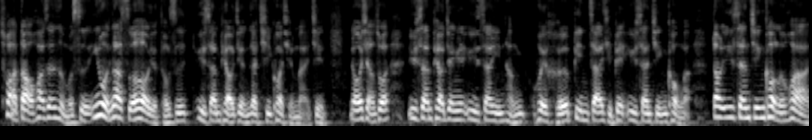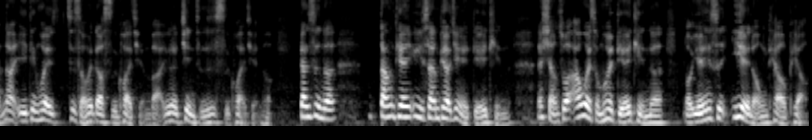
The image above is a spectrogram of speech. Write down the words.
错到发生什么事？因为我那时候有投资玉山票券，在七块钱买进。那我想说，玉山票券跟玉山银行会合并在一起变玉山金控啊。到了玉山金控的话，那一定会至少会到十块钱吧，因为净值是十块钱哈。但是呢，当天玉山票券也跌停。那想说啊，为什么会跌停呢？哦，原因是叶龙跳票，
